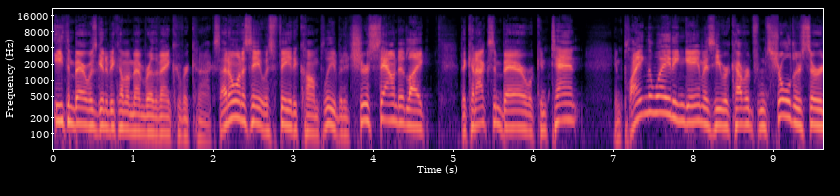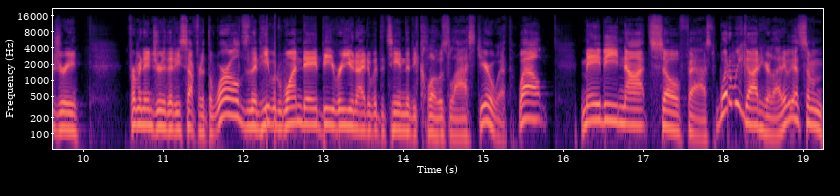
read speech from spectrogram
Ethan Bear was going to become a member of the Vancouver Canucks. I don't want to say it was fait accompli, but it sure sounded like the Canucks and Bear were content in playing the waiting game as he recovered from shoulder surgery from an injury that he suffered at the Worlds and that he would one day be reunited with the team that he closed last year with. Well, maybe not so fast. What do we got here, laddie? We got some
